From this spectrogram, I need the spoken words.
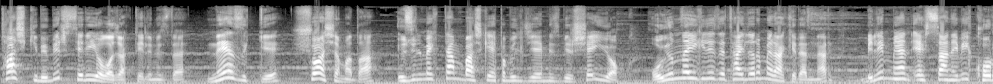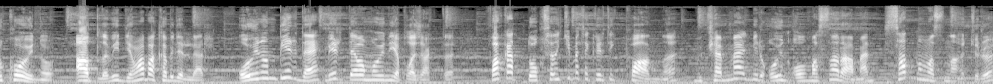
taş gibi bir seri olacaktı elimizde. Ne yazık ki şu aşamada üzülmekten başka yapabileceğimiz bir şey yok. Oyunla ilgili detayları merak edenler bilinmeyen efsanevi korku oyunu adlı videoma bakabilirler. Oyunun bir de bir devam oyunu yapılacaktı. Fakat 92 Metacritic puanlı mükemmel bir oyun olmasına rağmen satmamasından ötürü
